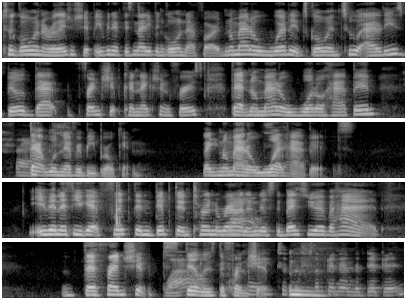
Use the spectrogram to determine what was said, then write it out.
to go in a relationship, even if it's not even going that far. No matter what it's going to, at least build that friendship connection first. That no matter what'll happen, that will never be broken. Like no matter Facts. what happens. Even if you get flipped and dipped and turned around and it's the best you ever had, the friendship still is the okay, friendship. to the flipping and the dipping.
